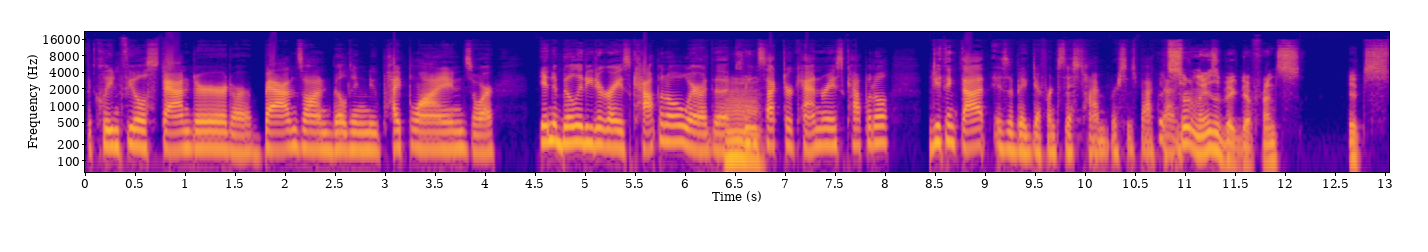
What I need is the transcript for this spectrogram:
the clean fuel standard or bans on building new pipelines or inability to raise capital where the mm. clean sector can raise capital. Do you think that is a big difference this time versus back then? It certainly is a big difference. It's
